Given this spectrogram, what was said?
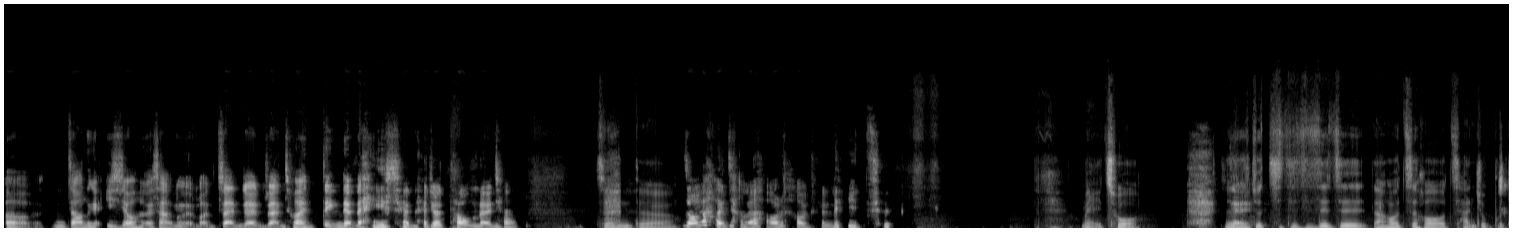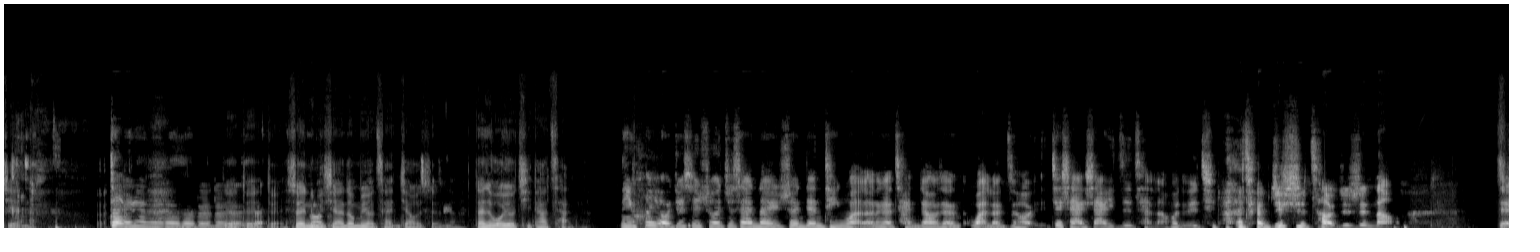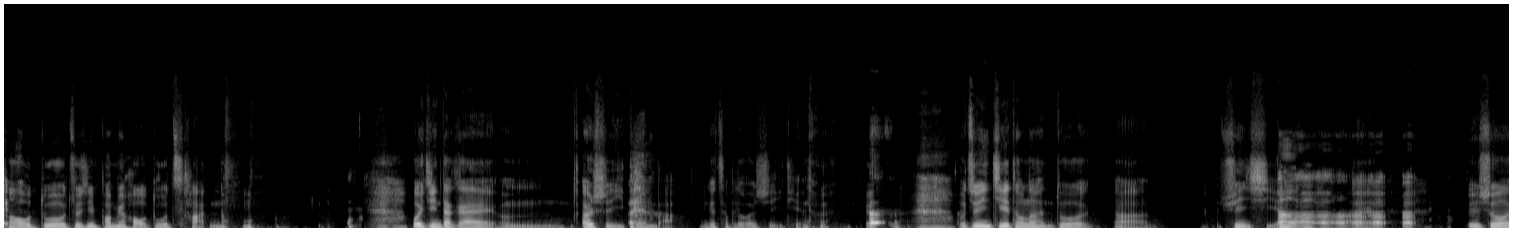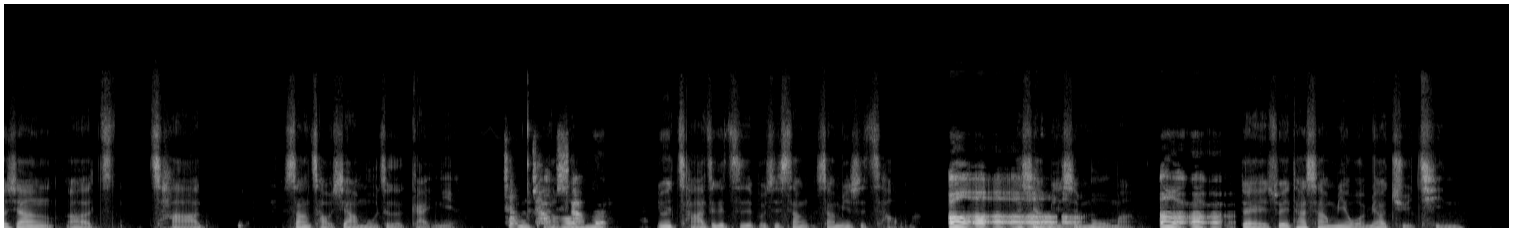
呃，你知道那个一休和尚那个什么转转转，突然叮的那一声，它就通了，这样。真的。怎么让我讲了好老的例子？没错。就是就吱吱吱吱吱，然后之后蝉就不见了。对对对对对对对对对对，所以你们现在都没有蝉叫声了，但是我有其他蝉。你会有，就是说，就在那一瞬间听完了那个蝉叫声，完了之后，接下来下一只蝉啊，或者是其他 蝉继续吵，继续闹。超多，我最近旁边好多蝉哦。我已经大概嗯二十一天吧，应该差不多二十一天了。我最近接通了很多啊讯息啊，嗯嗯嗯嗯嗯嗯嗯，比如说像啊茶上草下木这个概念。上草下木，因为茶这个字不是上上面是草嘛，哦哦哦哦，它下面是木嘛，嗯嗯嗯，对，所以它上面我们要举青，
